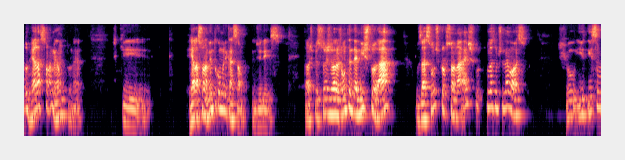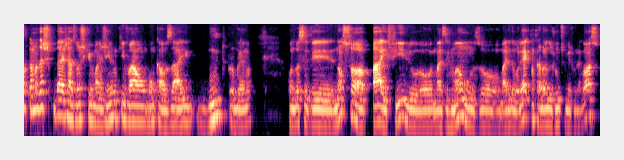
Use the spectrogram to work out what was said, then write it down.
do relacionamento, né? Que relacionamento e comunicação, eu diria isso. Então, as pessoas elas vão tender a misturar os assuntos profissionais com os assuntos de negócio. Isso é uma das, das razões que eu imagino que vão, vão causar aí muito problema quando você vê não só pai e filho, ou mais irmãos, ou marido e mulher que estão trabalhando juntos no mesmo negócio,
